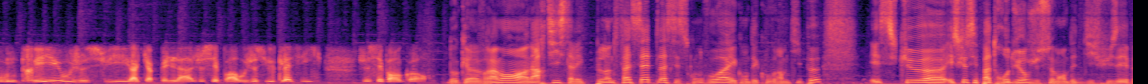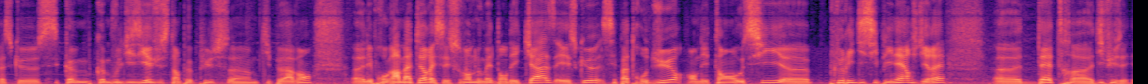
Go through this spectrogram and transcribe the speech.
country, ou Je suis a cappella, je sais pas, ou Je suis classique, je sais pas encore. Donc euh, vraiment un artiste avec plein de facettes là, c'est ce qu'on voit et qu'on découvre un petit peu. Est-ce que euh, est-ce que c'est pas trop dur justement d'être diffusé? Parce que c'est comme comme vous le disiez juste un peu plus euh, un petit peu avant, les programmateurs essaient souvent de nous mettre dans des cases et est-ce que c'est pas trop dur en étant aussi pluridisciplinaire, je dirais, d'être diffusé?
